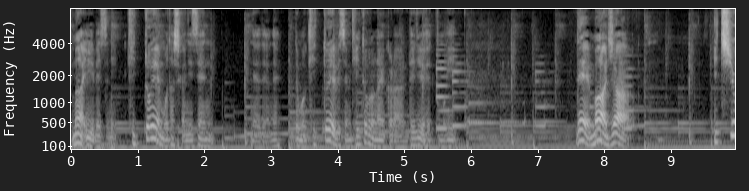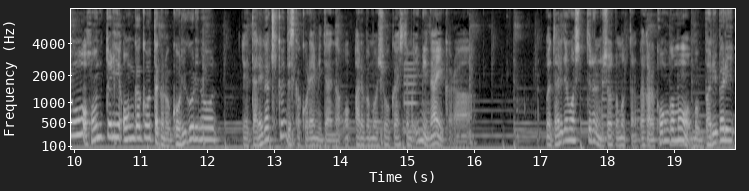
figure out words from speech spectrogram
まあいい別に。キット A も確か2000年だよね。でもキット A 別に聞いたことないからレディオヘッドもいい。でまあじゃあ一応本当に音楽オタクのゴリゴリのいや誰が聴くんですかこれ？みたいなアルバムを紹介しても意味ないから、まあ、誰でも知ってるんでしょと思ったの。だから今後ももうバリバリ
